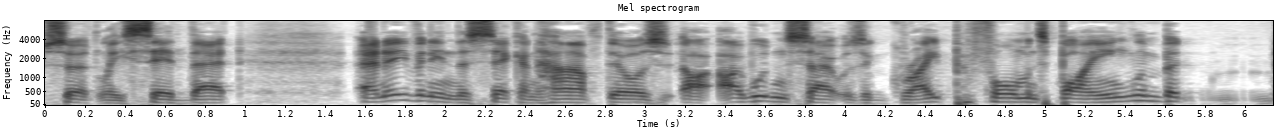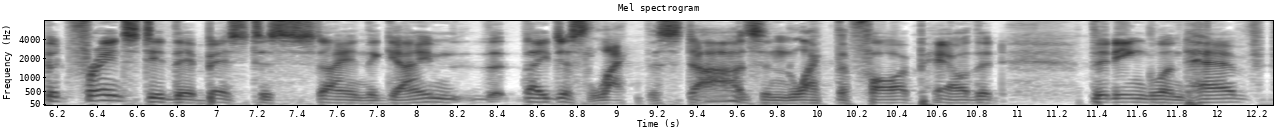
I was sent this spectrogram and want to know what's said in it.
certainly said that. And even in the second half, there was I wouldn't say it was a great performance by England, but but France did their best to stay in the game. They just lacked the stars and lacked the firepower that that England have.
